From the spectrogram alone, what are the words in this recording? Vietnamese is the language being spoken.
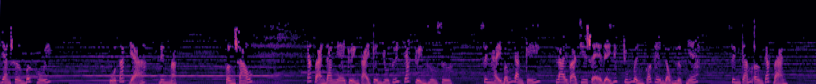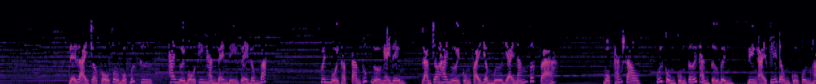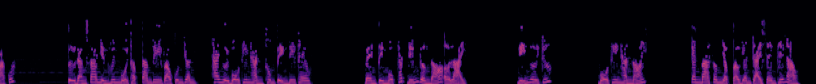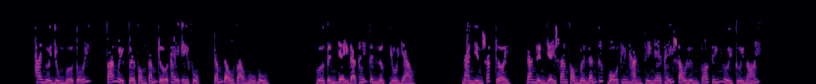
Giang Sơn bất hối Của tác giả Đinh Mặc Phần 6 Các bạn đang nghe truyện tại kênh youtube Giác truyện Hương Xưa. Xin hãy bấm đăng ký, like và chia sẻ để giúp chúng mình có thêm động lực nhé. Xin cảm ơn các bạn. Để lại cho khổ vô một bức thư, hai người bộ thiên hành bèn đi về Đông Bắc. Huynh muội thập tam thúc ngựa ngày đêm, làm cho hai người cũng phải dầm mưa giải nắng vất vả. Một tháng sau, cuối cùng cũng tới thành Tử Bình, biên ải phía đông của quân Hòa Quốc. Từ đằng xa nhìn huynh muội thập tam đi vào quân doanh, hai người bộ thiên hành không tiện đi theo. Bèn tìm một khách điếm gần đó ở lại. Nghỉ ngơi trước. Bộ thiên hành nói. Canh ba xâm nhập vào doanh trại xem thế nào. Hai người dùng bữa tối, phá nguyệt về phòng tắm rửa thay y phục, cắm đầu vào ngủ bù. Vừa tỉnh dậy đã thấy tinh lực dồi dào. Nàng nhìn sắc trời, đang định dậy sang phòng bên đánh thức bộ thiên hành thì nghe thấy sau lưng có tiếng người cười nói.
